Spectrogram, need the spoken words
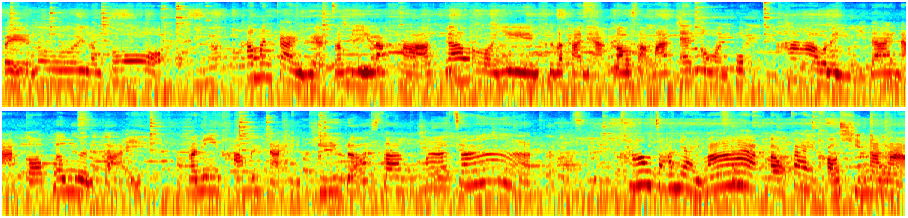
เป๊ะเลย แล้วก็ข้าวมันไก่เนี่ยจะมีราคา 900 เยน คือราคาเนี้ยเราสามารถแอดออนพวกข้าวอะไรอย่างนี้ได้นะ ก็เพิ่มเงินไปแล้วก็นี่ข้าวมันไก่ที่เราสั่งมาจ้า ข้าวจานใหญ่มาก แล้วไก่เขาชิ้นหนา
